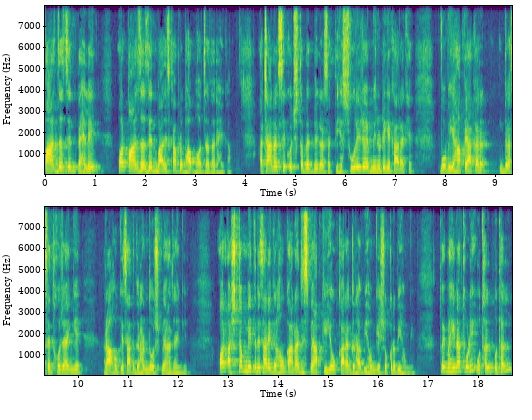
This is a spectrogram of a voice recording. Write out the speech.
पाँच दस दिन पहले और पाँच दस दिन बाद इसका प्रभाव बहुत ज़्यादा रहेगा। अचानक से कुछ तबीयत बिगड़ सकती है। सूर्य जो इम्यूनिटी के कारक है, वो भी यहाँ पे आकर ग्रसित हो जाएँगे। राहु के साथ ग्रहण दोष में आ जाएँगे। और अष्टम में इतने सारे ग्रहों का आना, जिसमें आपके योग कारक ग्रह भी होंगे, शुक्र भी होंगे तो ये महीना थोड़ी उथल पुथल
